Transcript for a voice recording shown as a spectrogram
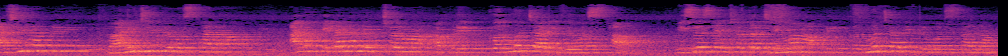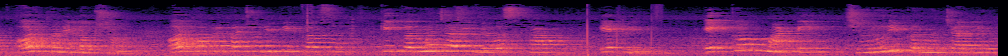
આજે આપણે વાણિજ્ય વ્યવસ્થાના, આના પહેલાના લેક્ચરમાં આપણે કર્મચારી વ્યવસ્થા વિશે સમજતા, જેમાં આપણે કર્મચારી વ્યવસ્થાના અર્થ અને લક્ષણો. અર્થ આપણે પાછો રિપીટ કરશું કે કર્મચારી વ્યવસ્થા એટલે એકમ માટે જરૂરી કર્મચારીઓ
